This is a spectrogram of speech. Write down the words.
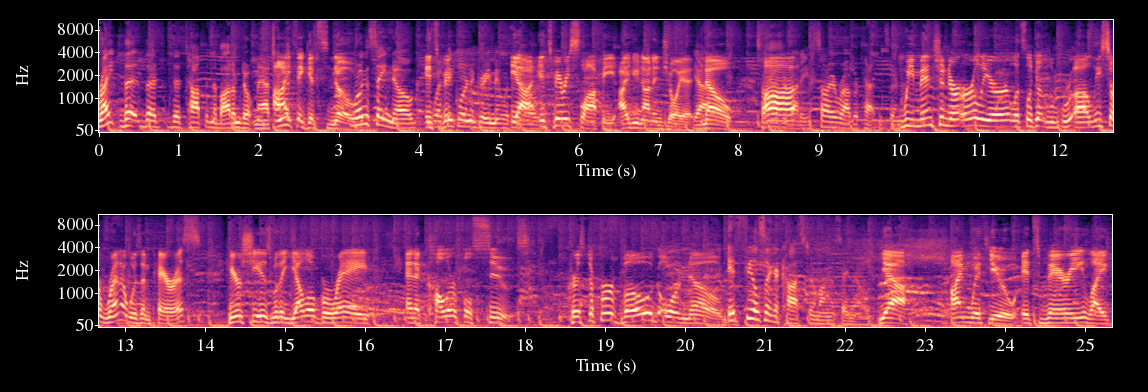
right? The, the the top and the bottom don't match. I think it's no. We're gonna say no. It's I think we're in agreement with that. yeah, no. it's very sloppy. I do not enjoy it. Yeah. No. Sorry, Uh, everybody. Sorry, Robert Pattinson. We mentioned her earlier. Let's look at uh, Lisa Rinna was in Paris. Here she is with a yellow beret and a colorful suit. Christopher, Vogue or no? it feels like a costume. I'm gonna say no. Yeah, I'm with you. It's very like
